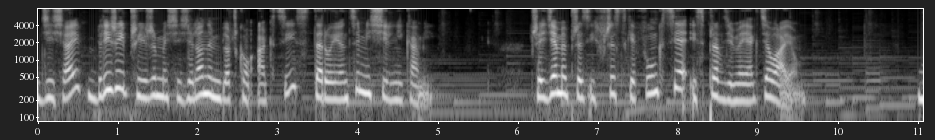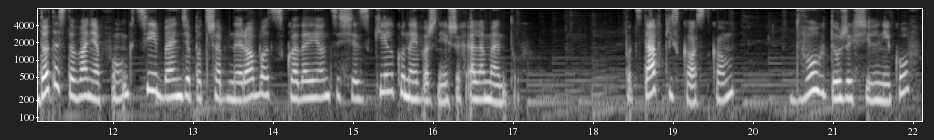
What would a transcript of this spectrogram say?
Dzisiaj bliżej przyjrzymy się zielonym bloczkom akcji sterującymi silnikami. Przejdziemy przez ich wszystkie funkcje i sprawdzimy jak działają. Do testowania funkcji będzie potrzebny robot składający się z kilku najważniejszych elementów. Podstawki z kostką, dwóch dużych silników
